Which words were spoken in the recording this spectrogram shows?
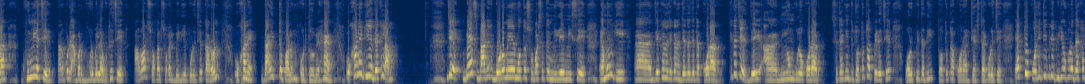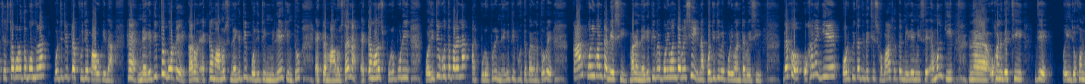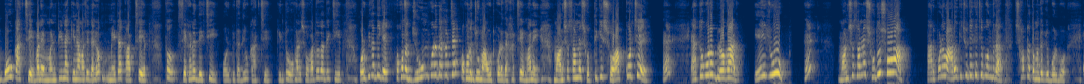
ঘুমিয়েছে। তারপরে আবার ভোরবেলা উঠেছে, আবার সকাল সকাল বেরিয়ে পড়েছে কারণ ওখানে দায়িত্ব পালন করতে হবে। হ্যাঁ ওখানে গিয়ে দেখলাম যে বেশ বাড়ির বড় মেয়ের মতো সবার সাথে মিলে মিশে, এমনকি যেখানে যেখানে যেটা যেটা করার, ঠিক আছে? যেই নিয়মগুলো করার সেটা কিন্তু যতটা পেরেছে অর্পিতাদি ততটা করার চেষ্টা করেছে। একটু পজিটিভলি ভিডিওগুলো দেখার চেষ্টা করো তো বন্ধুরা পজিটিভটা খুঁজে পাও কি না হ্যাঁ নেগেটিভ তো বটে, কারণ একটা মানুষ নেগেটিভ পজিটিভ মিলিয়েই কিন্তু একটা মানুষ, তাই না? একটা মানুষ পুরোপুরি পজিটিভ হতে পারে না আর পুরোপুরি নেগেটিভ হতে পারে না। তবে কার পরিমাণটা বেশি? মানে নেগেটিভের পরিমাণটা বেশি না পজিটিভের পরিমাণটা বেশি? দেখো, ওখানে গিয়ে অর্পিতাদি দেখছি সবার সাথে মিলেমিশে, এমনকি ওখানে দেখছি যে ওই যখন বউ কাচ্ছে মানে মান্টি না কিনা মাসে যাই হোক, মেয়েটা কাচ্ছে তো সেখানে দেখছি অর্পিতাদিও কাচ্ছে কিন্তু ওখানে সৌহার্দতা দেখছি অর্পিতাদিকে কখনো জুম করে দেখাচ্ছে, কখনো জুম আউট করে দেখাচ্ছে। মানে মানুষের সামনে সত্যি কি আপ করছে? হ্যাঁ? এত বড় ব্লগার এই রূপ হ্যাঁ? মানুষের সামনে শুধু আপ তারপরেও আরও কিছু দেখেছি বন্ধুরা, সবটা তোমাদেরকে বলব।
